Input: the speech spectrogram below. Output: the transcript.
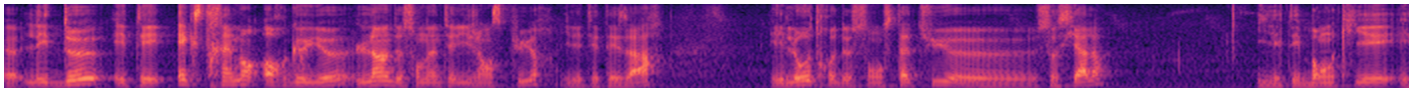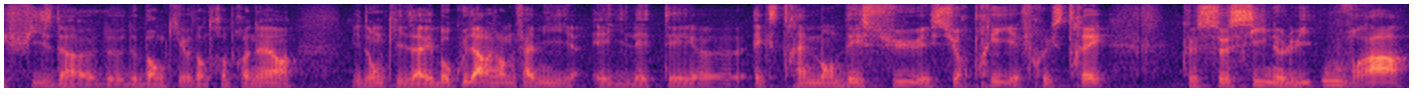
euh, les deux étaient extrêmement orgueilleux, l'un de son intelligence pure, il était thésard, et l'autre de son statut social, il était banquier et fils de, banquier ou d'entrepreneur, et donc ils avaient beaucoup d'argent de famille, et il était euh, extrêmement déçu et surpris et frustré que ceci ne lui ouvra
